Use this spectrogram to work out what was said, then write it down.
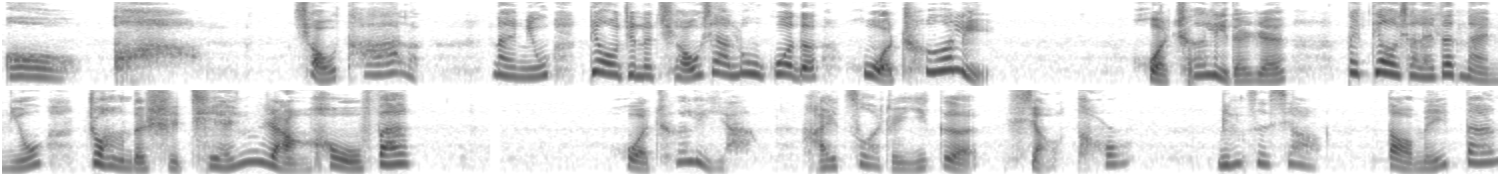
哦，哐！桥塌了，奶牛掉进了桥下路过的火车里。火车里的人被掉下来的奶牛撞的是前仰后翻。火车里呀，还坐着一个小偷。名字叫倒霉丹，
